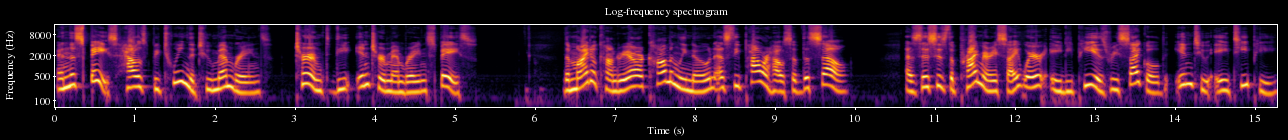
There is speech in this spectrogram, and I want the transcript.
and the space housed between the two membranes, termed the intermembrane space. The mitochondria are commonly known as the powerhouse of the cell, as this is the primary site where ADP is recycled into ATP.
